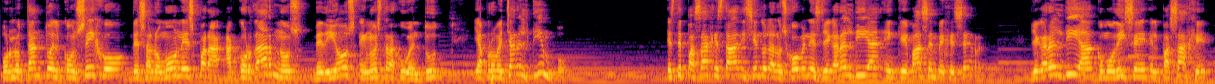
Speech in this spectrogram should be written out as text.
Por lo tanto, el consejo de Salomón es para acordarnos de Dios en nuestra juventud y aprovechar el tiempo. Este pasaje está diciéndole a los jóvenes, llegará el día en que vas a envejecer. Llegará el día, como dice el pasaje,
